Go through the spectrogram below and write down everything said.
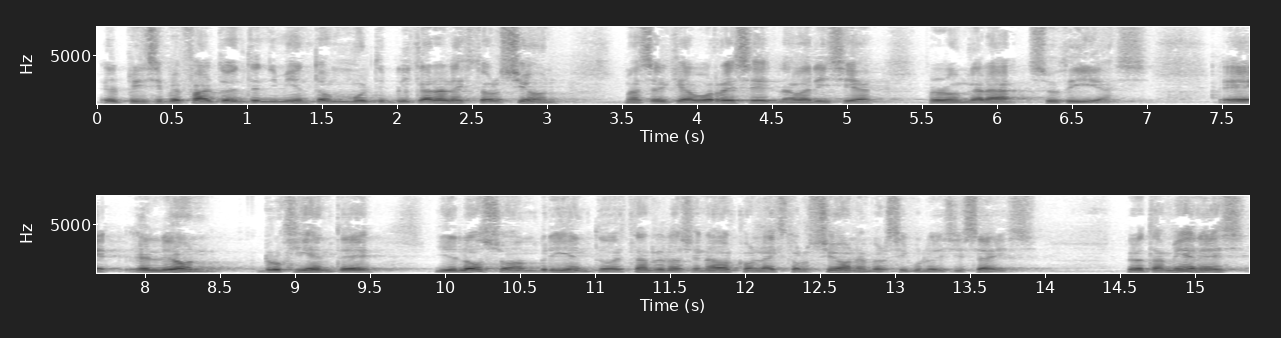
El príncipe falto de entendimiento multiplicará la extorsión, mas el que aborrece la avaricia prolongará sus días. Eh, el león rugiente y el oso hambriento están relacionados con la extorsión en versículo 16, pero también es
